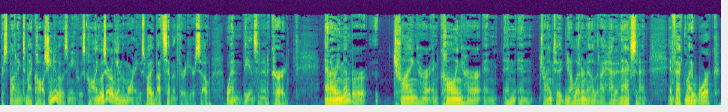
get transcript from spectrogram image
responding to my call. She knew it was me who was calling. It was early in the morning. It was probably about seven thirty or so when the incident occurred, and I remember trying her and calling her and and and trying to you know let her know that I had an accident. In fact, my work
